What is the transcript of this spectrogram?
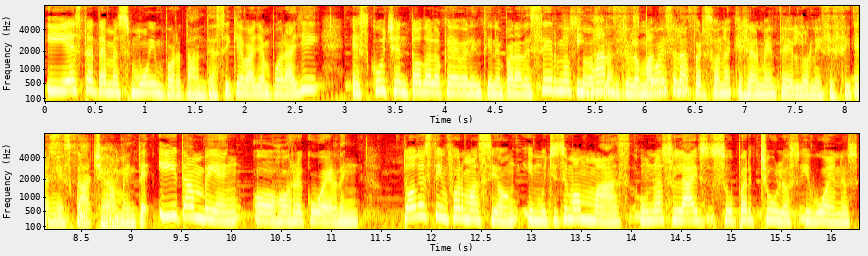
Y este tema es muy importante. Así que vayan por allí. Escuchen todo lo que Evelyn tiene para decirnos. y mándeselo, mándeselo a personas que realmente lo necesitan escuchar. Exactamente. Y también, ojo, recuerden, toda esta información y muchísimo más, unos lives súper chulos y buenos,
